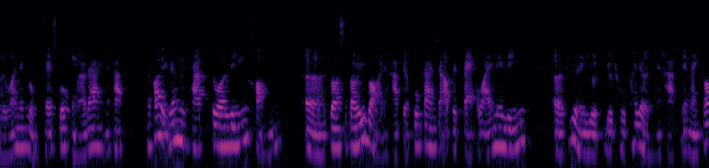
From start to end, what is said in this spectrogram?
หรือว่าในกลุ่ม Facebook ของเราได้นะครับ แล้วก็อีกเรื่องหนึ่งครับ ตัวลิงก์ของ ตัว Storyboard นะครับ เดี๋ยวครูการจะเอาไปแปะไว้ในลิงก์ที่อยู่ใน YouTube ให้เลยนะครับ ยังไงก็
